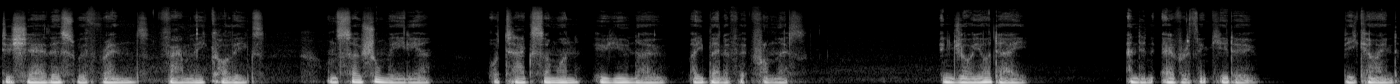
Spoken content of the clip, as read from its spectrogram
to share this with friends, family, colleagues on social media or tag someone who you know may benefit from this. Enjoy your day and in everything you do, be kind.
